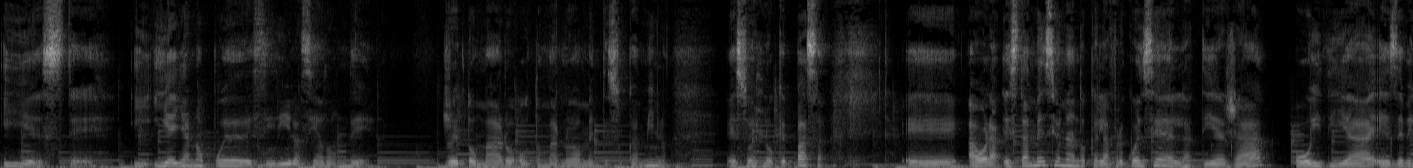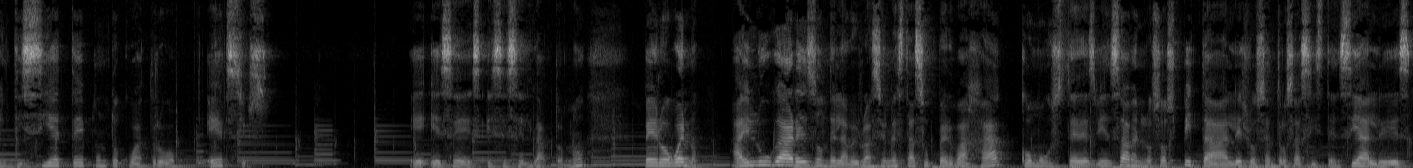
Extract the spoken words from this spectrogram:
y, este, y, ella no puede decidir hacia dónde retomar o, tomar nuevamente su camino. Eso es lo que pasa. Eh, ahora, están mencionando que la frecuencia de la Tierra hoy día es de 27.4 hercios. E, ese es, ese es el dato, ¿no? Pero bueno, hay lugares donde la vibración está súper baja, como ustedes bien saben, los hospitales, los centros asistenciales,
